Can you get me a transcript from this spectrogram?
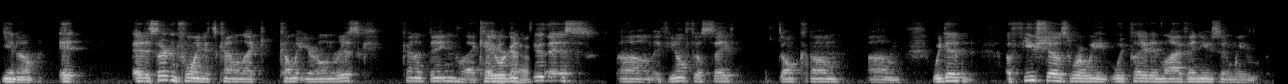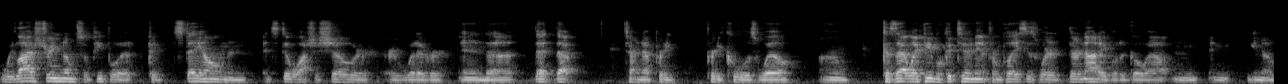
you know it at a certain point it's kind of like come at your own risk kind of thing, like hey, we're gonna do this. Um, if you don't feel safe, don't come. Um, we did a few shows where we, we played in live venues and we, we live streamed them so people could stay home and, and still watch a show or, or whatever. And uh, that that turned out pretty pretty cool as well. Because that way people could tune in from places where they're not able to go out and, and you know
